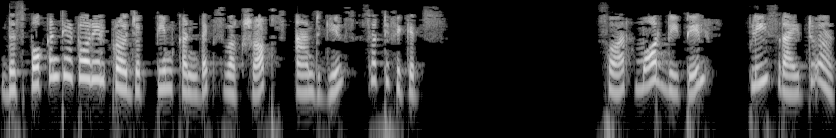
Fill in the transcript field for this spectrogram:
The Spoken Tutorial project team conducts workshops and gives certificates. For more details, please write to us.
